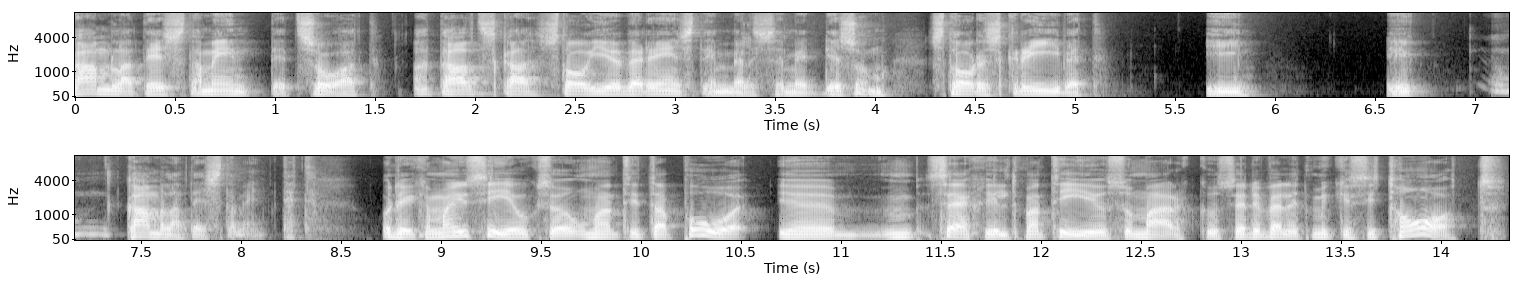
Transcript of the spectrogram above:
Gamla testamentet så att, att allt ska stå i överensstämmelse med det som står skrivet i, i Gamla testamentet. Och det kan man ju se också om man tittar på eh, särskilt Matteus och Markus är det väldigt mycket citat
